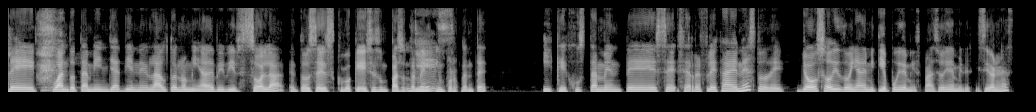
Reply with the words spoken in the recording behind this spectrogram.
de cuando también ya tiene la autonomía de vivir sola. Entonces, como que ese es un paso también importante y que justamente se, se refleja en esto de yo soy dueña de mi tiempo y de mi espacio y de mis decisiones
